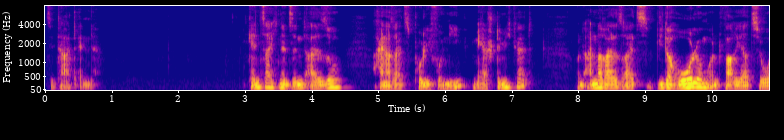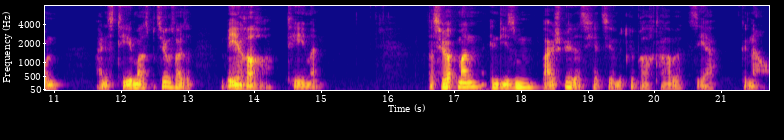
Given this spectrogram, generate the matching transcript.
Zitat Ende. Kennzeichnend sind also einerseits Polyphonie, Mehrstimmigkeit und andererseits Wiederholung und Variation eines Themas beziehungsweise mehrerer Themen. Das hört man in diesem Beispiel, das ich jetzt hier mitgebracht habe, sehr genau.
